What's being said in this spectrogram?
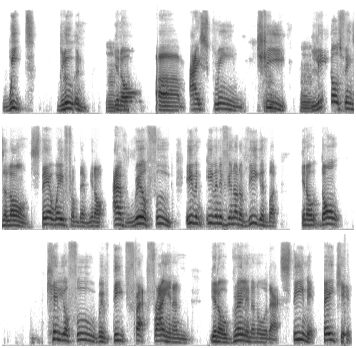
wheat, gluten. Mm, You know, um, ice cream, cheese mm, leave those things alone. Stay away from them. You know have real food. Even even if you're not a vegan but you know don't kill your food with deep fat frying and you know grilling and all that. Steam it bake it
